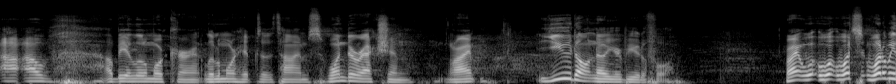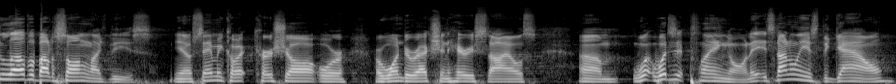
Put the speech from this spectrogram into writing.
I'll, I'll be a little more current, a little more hip to the times. One Direction, all right? You don't know you're beautiful, right? What's, what do we love about a song like these? You know, Sammy Kershaw or, or One Direction, Harry Styles. Um, what, what is it playing on? It's not only is the gal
